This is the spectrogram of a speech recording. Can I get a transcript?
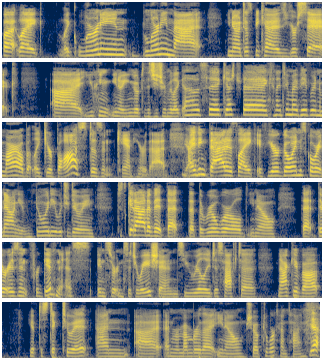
but like like learning learning that you know just because you're sick uh, you can you know you can go to the teacher and be like oh I was sick yesterday. Can i do my paper in tomorrow? But like your boss doesn't can't hear that. I think that is like if you're going to school right now and you have no idea what you're doing just get out of it that that the real world you know that there isn't forgiveness in certain situations. You really just have to not give up you have to stick to it and uh, and remember that you know show up to work on time Yeah,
